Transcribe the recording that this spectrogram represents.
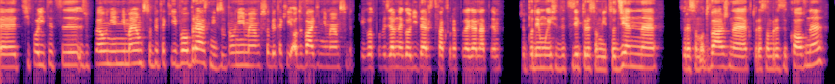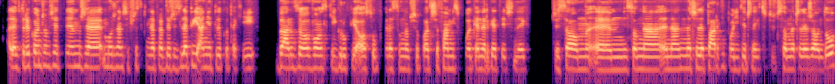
e, ci politycy zupełnie nie mają w sobie takiej wyobraźni, zupełnie nie mają w sobie takiej odwagi, nie mają w sobie takiego odpowiedzialnego liderstwa, które polega na tym, że podejmuje się decyzje, które są niecodzienne, które są odważne, które są ryzykowne, ale które kończą się tym, że może nam się wszystkim naprawdę żyć lepiej, a nie tylko takiej bardzo wąskiej grupie osób, które są na przykład szefami spółek energetycznych, czy są, em, są na, na, na czele partii politycznych, czy, czy są na czele rządu.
